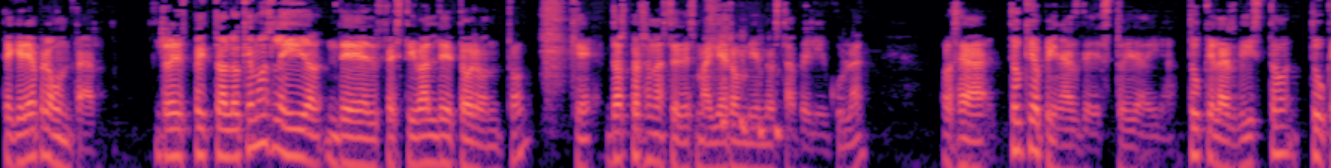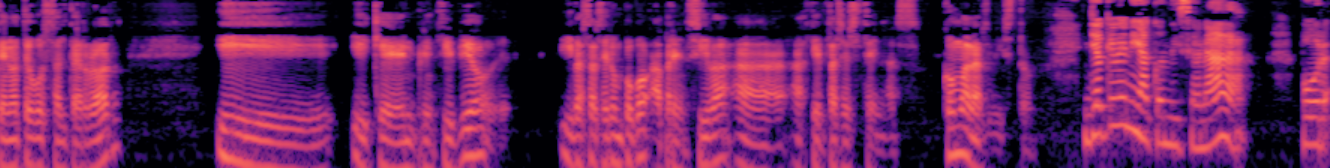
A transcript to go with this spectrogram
te quería preguntar. Respecto a lo que hemos leído del Festival de Toronto, que dos personas se desmayaron viendo esta película. O sea, ¿tú qué opinas de esto, Idaira? Tú que la has visto, tú que no te gusta el terror y, y que en principio ibas a ser un poco aprensiva a, a ciertas escenas. ¿Cómo la has visto? Yo que venía condicionada por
